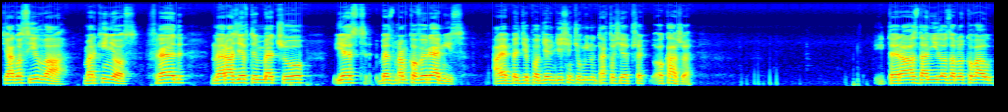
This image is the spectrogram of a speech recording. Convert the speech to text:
Thiago Silva. Marquinhos. Fred. Na razie w tym meczu jest bezbramkowy remis. A jak będzie po 90 minutach to się okaże. I teraz Danilo zablokował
